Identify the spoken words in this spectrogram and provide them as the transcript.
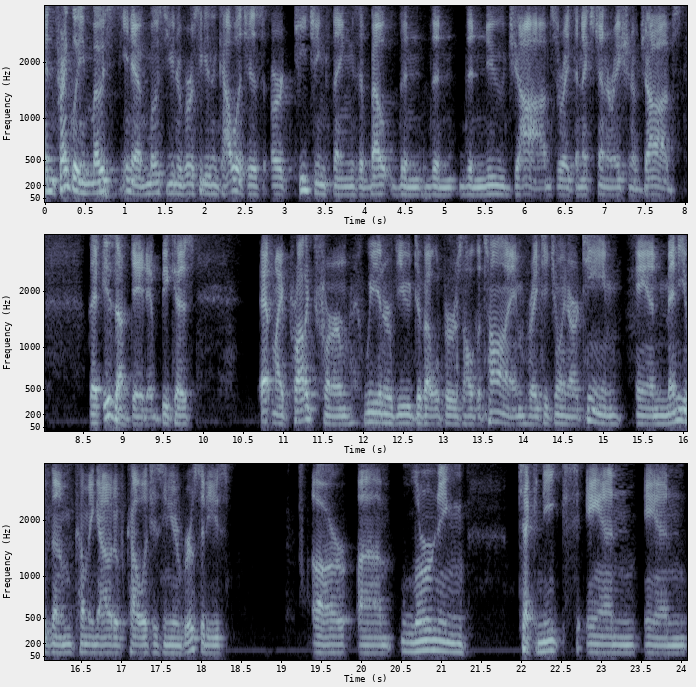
and frankly most you know most universities and colleges are teaching things about the the the new jobs right? The next generation of jobs that is updated because at my product firm we interview developers all the time right to join our team. And many of them coming out of colleges and universities are um, learning techniques and and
